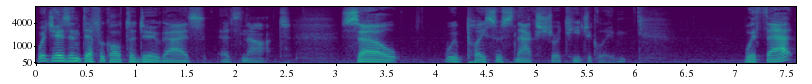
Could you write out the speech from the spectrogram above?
which isn't difficult to do guys it's not so we place those snacks strategically. With that,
